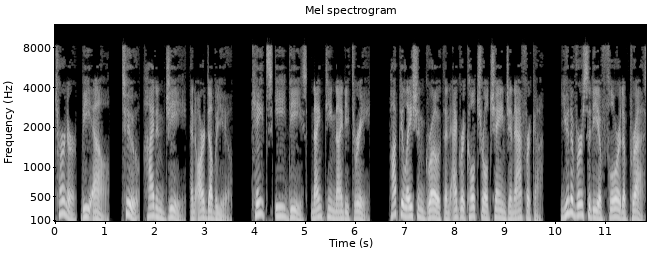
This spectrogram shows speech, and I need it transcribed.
Turner, B. L. 2, Hayden G., and R. W. Kates eds. 1993. Population Growth and Agricultural Change in Africa. University of Florida Press.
